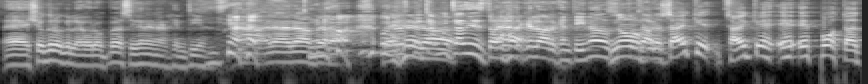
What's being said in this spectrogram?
Eh, yo creo que los europeos se quedan en Argentina. No, no, no, pero... Uno escucha no. muchas historias de que los argentinos. No, sabes. pero sabes que, sabes que es, es posta,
